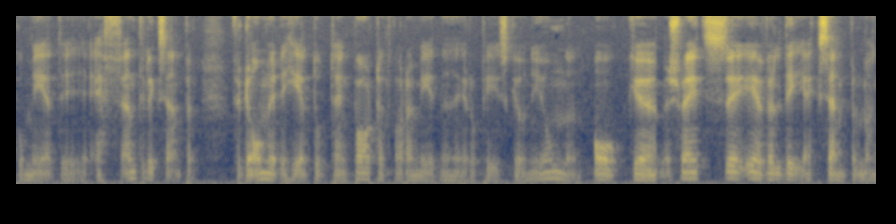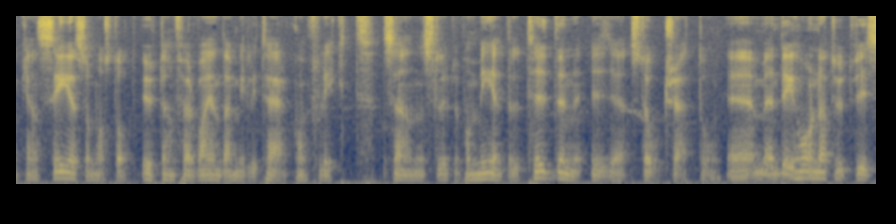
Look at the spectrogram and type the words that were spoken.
gå med i FN till exempel. För dem är det helt otänkbart att vara med i den Europeiska unionen. Och eh, Schweiz är väl det exempel man kan se som har stått utanför varenda militär konflikt sedan slutet på medeltiden i eh, stort sett. Då. Eh, men det har naturligtvis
